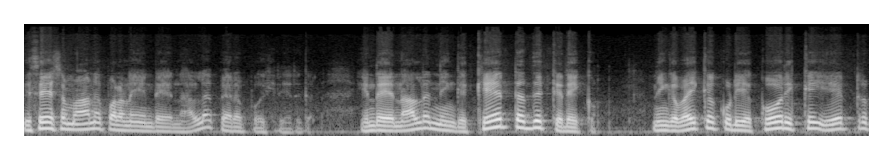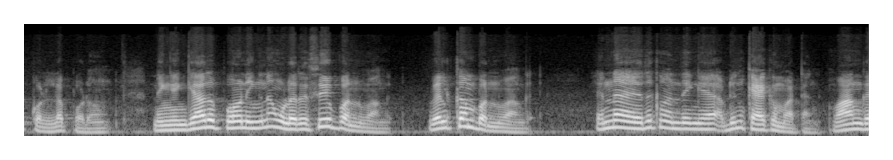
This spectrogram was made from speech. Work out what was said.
விசேஷமான பலனை இன்றைய நாளில் பெறப்போகிறீர்கள். இன்றைய நாளில் நீங்கள் கேட்டது கிடைக்கும். நீங்கள் வைக்கக்கூடிய கோரிக்கை ஏற்றுக்கொள்ளப்படும். நீங்கள் எங்கேயாவது போனீங்கன்னா உங்களை ரிசீவ் பண்ணுவாங்க வெல்கம் பண்ணுவாங்க. என்ன எதுக்கு வந்தீங்க? அப்படின்னு கேட்க மாட்டாங்க. வாங்க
